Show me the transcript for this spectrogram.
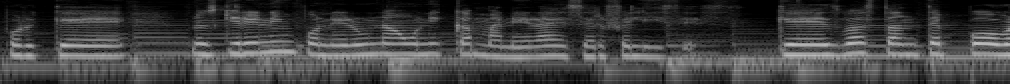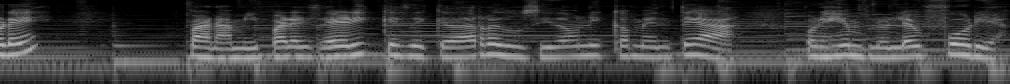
porque nos quieren imponer una única manera de ser felices, que es bastante pobre para mi parecer y que se queda reducida únicamente a, por ejemplo, la euforia.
